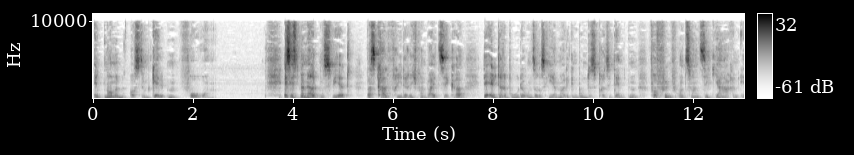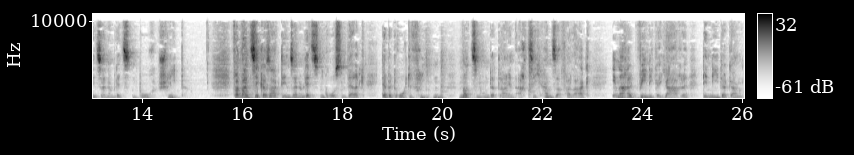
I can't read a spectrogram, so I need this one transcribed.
entnommen aus dem Gelben Forum. Es ist bemerkenswert, was Karl Friedrich von Weizsäcker, der ältere Bruder unseres ehemaligen Bundespräsidenten, vor 25 Jahren in seinem letzten Buch schrieb. Von Weizsäcker sagte in seinem letzten großen Werk Der bedrohte Frieden 1983 Hansa Verlag innerhalb weniger Jahre den Niedergang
